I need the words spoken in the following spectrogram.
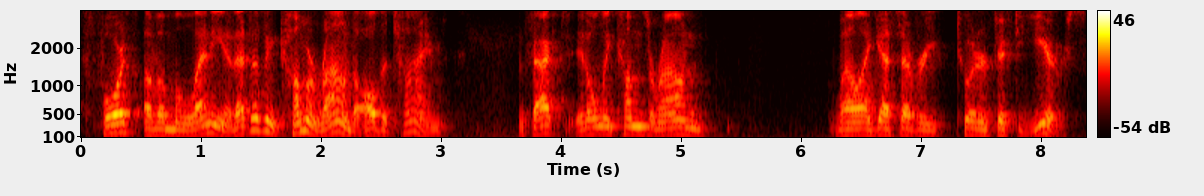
fourth of a millennia, that doesn't come around all the time. In fact, it only comes around, well, I guess every 250 years.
